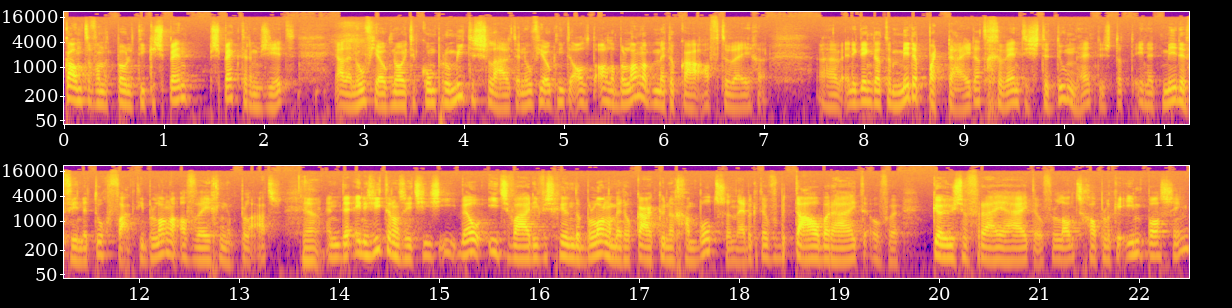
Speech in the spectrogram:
kanten van het politieke spectrum zit, ja, dan hoef je ook nooit een compromis te sluiten. En hoef je ook niet altijd alle belangen met elkaar af te wegen. Uh, en ik denk dat de middenpartij dat gewend is te doen. Hè? Dus dat in het midden vinden toch vaak die belangenafwegingen plaats. Ja. En de energietransitie is wel iets waar die verschillende belangen met elkaar kunnen gaan botsen. Dan heb ik het over betaalbaarheid, over keuzevrijheid, over landschappelijke inpassing.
